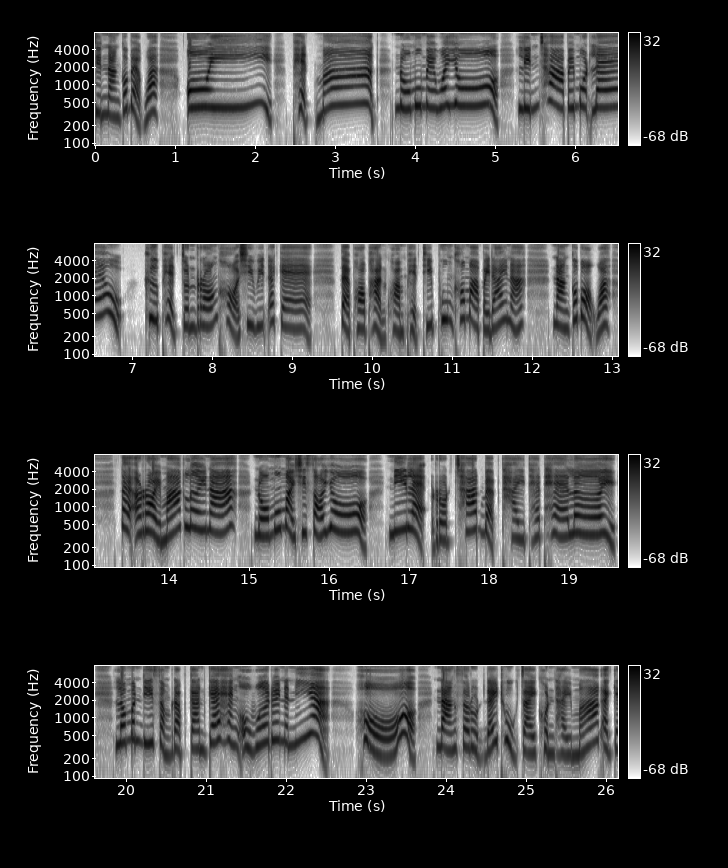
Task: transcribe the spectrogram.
จินนางก็แบบว่า โอ้ยเผ็ดมาก โนมูเมวโย ลิ้นชาไปหมดแล้ว คือเผ็ดจนร้องขอชีวิตอะแก แต่พอผ่านความเผ็ดที่พุ่งเข้ามาไปได้นะ นางก็บอกว่า แต่อร่อยมากเลยนะ โนมูไมชิซอโย นี่แหละรสชาติแบบไทยแท้ ๆ เลย แล้วมันดีสำหรับการแก้แฮงโอเวอร์ด้วยนะเนี่ย โห นางสรุปได้ถูกใจคนไทยมากอะแก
